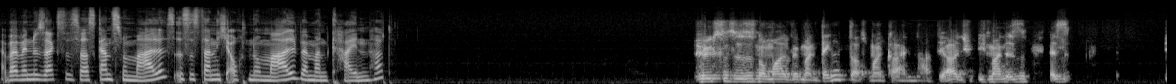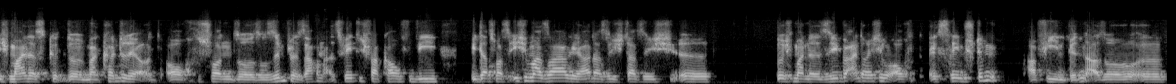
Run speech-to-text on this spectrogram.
Aber wenn du sagst, es ist was ganz Normales, ist es dann nicht auch normal, wenn man keinen hat? Höchstens ist es normal, wenn man denkt, dass man keinen hat. Ja, ich, ich meine, es, es, ich meine, es, man könnte ja auch schon so, so simple Sachen als Fetisch verkaufen, wie, wie das, was ich immer sage, ja, dass ich, dass ich äh, durch meine Sehbeeinträchtigung auch extrem stimmaffin bin. Also äh,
